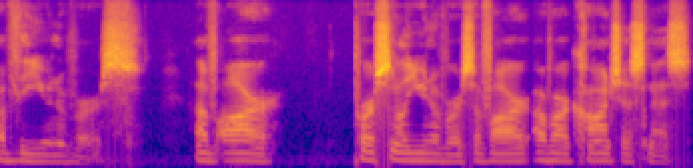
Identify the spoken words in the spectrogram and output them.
of the universe, of our personal universe, of our of our consciousness.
